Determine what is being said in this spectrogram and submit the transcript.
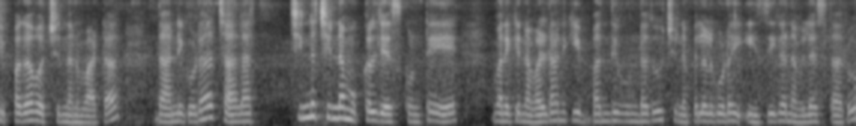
చిప్పగా వచ్చిందనమాట దాన్ని కూడా చాలా చిన్న చిన్న ముక్కలు చేసుకుంటే మనకి నవలడానికి ఇబ్బంది ఉండదు. చిన్నపిల్లలు కూడా ఈజీగా నవిలేస్తారు.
